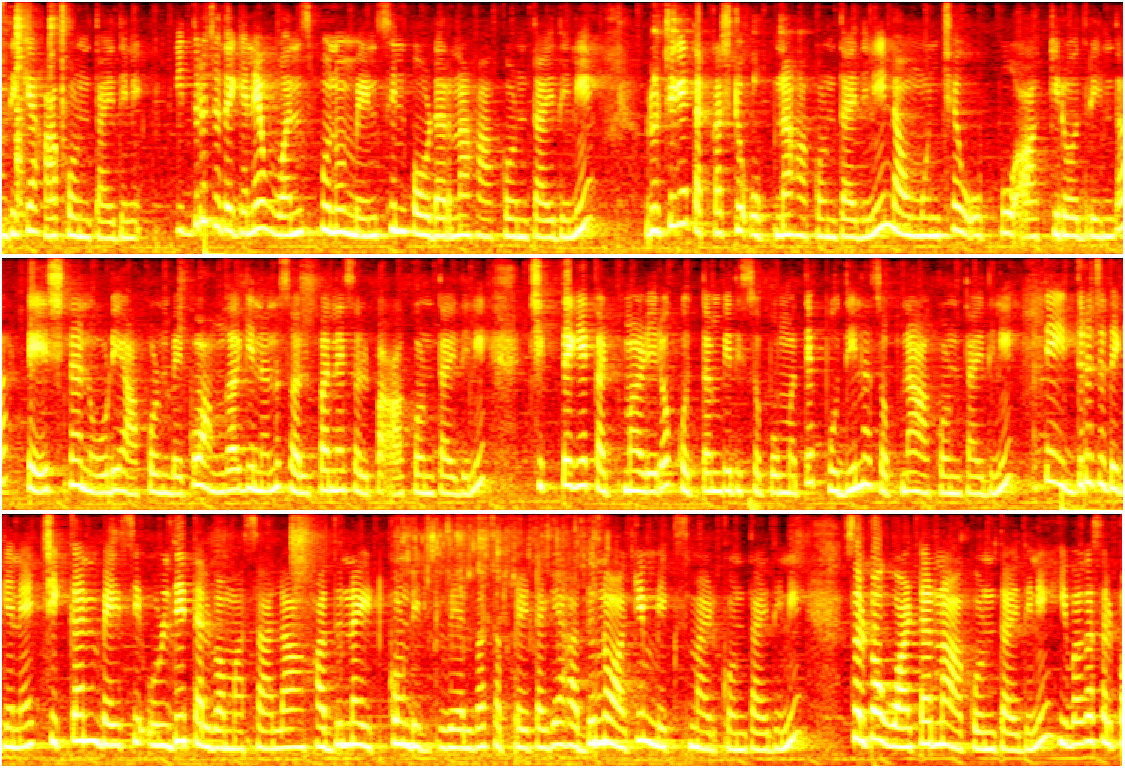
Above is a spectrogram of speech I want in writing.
ಇದಕ್ಕೆ ಹಾಕ್ಕೊಳ್ತಾ ಇದ್ದೀನಿ ಇದ್ರ ಜೊತೆಗೇ ಒಂದು ಸ್ಪೂನು ಮೆಣಸಿನ ಪೌಡರ್ನ ಹಾಕ್ಕೊಳ್ತಾ ಇದ್ದೀನಿ ರುಚಿಗೆ ತಕ್ಕಷ್ಟು ಉಪ್ಪನ್ನ ಹಾಕ್ಕೊಳ್ತಾ ಇದ್ದೀನಿ. ನಾವು ಮುಂಚೆ ಉಪ್ಪು ಹಾಕಿರೋದ್ರಿಂದ ಟೇಸ್ಟ್ನ ನೋಡಿ ಹಾಕ್ಕೊಳ್ಬೇಕು ಹಂಗಾಗಿ ನಾನು ಸ್ವಲ್ಪನೇ ಸ್ವಲ್ಪ ಹಾಕ್ಕೊಳ್ತಾ ಇದ್ದೀನಿ. ಚಿಕ್ಕದಾಗೆ ಕಟ್ ಮಾಡಿರೋ ಕೊತ್ತಂಬರಿ ಸೊಪ್ಪು ಮತ್ತು ಪುದೀನ ಸೊಪ್ಪನ್ನ ಹಾಕ್ಕೊಳ್ತಾ ಇದ್ದೀನಿ. ಮತ್ತು ಇದ್ರ ಜೊತೆಗೇ ಚಿಕನ್ ಬೇಯಿಸಿ ಉಳ್ದಿತ್ತಲ್ವ ಮಸಾಲ? ಅದನ್ನು ಇಟ್ಕೊಂಡಿದ್ವಿ ಅಲ್ವಾ ಸಪ್ರೇಟಾಗಿ ಅದನ್ನು ಹಾಕಿ ಮಿಕ್ಸ್ ಮಾಡ್ಕೊತಾ ಇದ್ದೀನಿ. ಸ್ವಲ್ಪ ವಾಟರ್ನ ಹಾಕ್ಕೊಳ್ತಾ ಇದ್ದೀನಿ. ಇವಾಗ ಸ್ವಲ್ಪ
